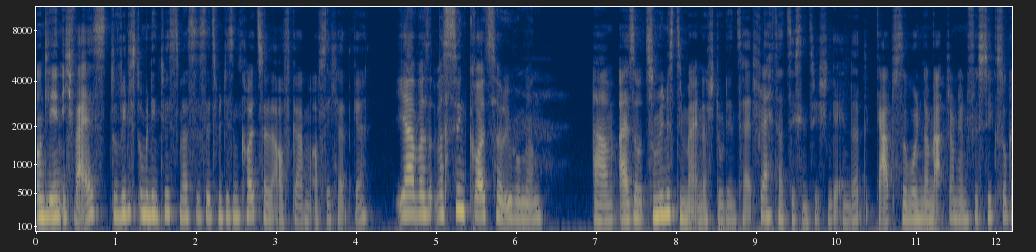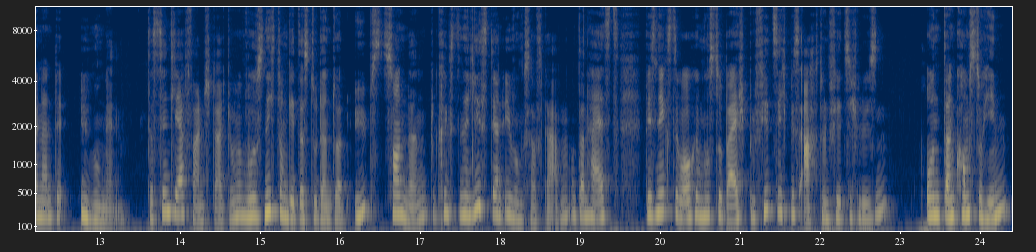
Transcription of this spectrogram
Und Len, ich weiß, du willst unbedingt wissen, was es jetzt mit diesen Kreuzerlaufgaben auf sich hat, gell? Ja, was, was sind Kreuzzahlübungen? Ähm, also zumindest in meiner Studienzeit, vielleicht hat sich inzwischen geändert, gab es sowohl in der Mathe und in der Physik sogenannte Übungen. Das sind Lehrveranstaltungen, wo es nicht darum geht, dass du dann dort übst, sondern du kriegst eine Liste an Übungsaufgaben und dann heißt, bis nächste Woche musst du Beispiel 40 bis 48 lösen und dann kommst du hin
